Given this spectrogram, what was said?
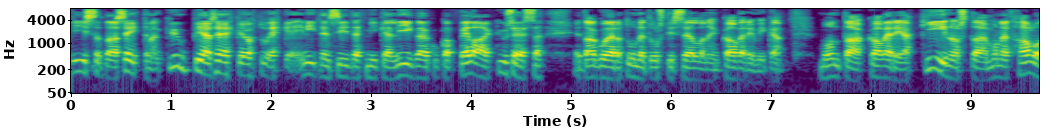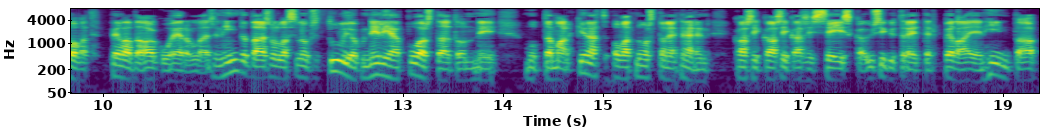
570, se ehkä johtuu ehkä eniten siitä, että mikä liiga ja kuka pelaa kyseessä, että Aguero tunnetusti sellainen kaveri, mikä montaa kaveria kiinnostaa ja monet haluavat pelata Aguerolla. Ja sen hinta taisi olla silloin, kun se tuli joku 4,5 tonnia, mutta markkinat ovat nostaneet näiden 88, 87, 90 rated pelaajien hintaa.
